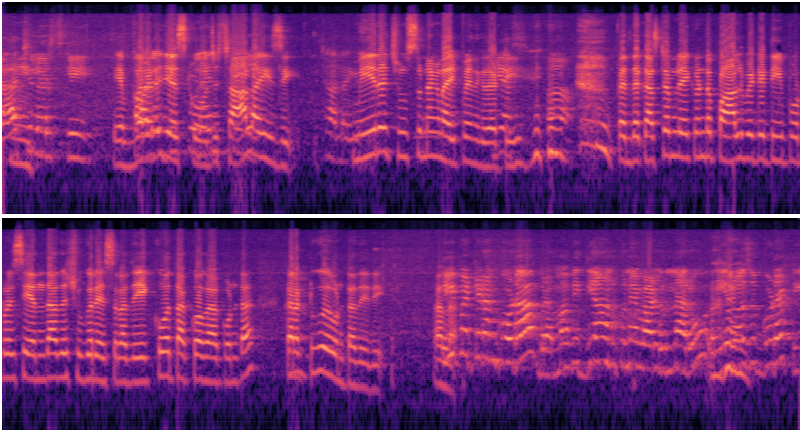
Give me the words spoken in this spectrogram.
బ్యాచిలర్స్కి ఎవరైనా చేసుకోవచ్చు. చాలా ఈజీ మీరే చూస్తుండగానే అయిపోయింది కదా టీ. పెద్ద కష్టం లేకుండా పాలు పెట్టి టీ పౌడర్ వేసి ఎంత షుగర్ వేస్తారు. అది ఎక్కువ తక్కువ కాకుండా కరెక్ట్గా ఉంటది ఇది. టీ పెట్టడం కూడా బ్రహ్మ విద్య అనుకునే వాళ్ళు ఉన్నారు. ఈ రోజు కూడా టీ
